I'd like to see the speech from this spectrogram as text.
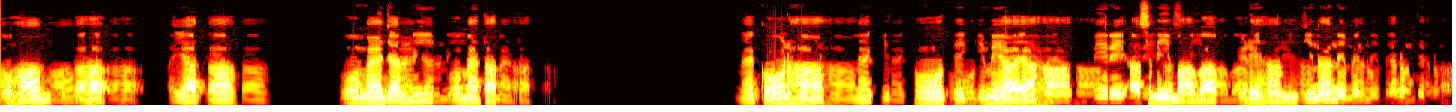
ਪੋਹਾਮ ਕੁਤਹ ਅਯਾਤਾ। ਉਹ ਮੈਂ ਜਨਨੀ ਉਹ ਮੈਂ ਤਾਤਾ ਮੈਂ ਕੌਣ ਹਾਂ, ਮੈਂ ਕਿੱਥੋਂ ਤੇ ਕਿਵੇਂ ਆਇਆ ਹਾਂ, ਮੇਰੇ ਅਸਲੀ ਮਾਪੇ ਕਿਹੜੇ ਹਨ, ਜਿਨ੍ਹਾਂ ਨੇ ਮੈਨੂੰ ਜਨਮ ਦਿੱਤਾ?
